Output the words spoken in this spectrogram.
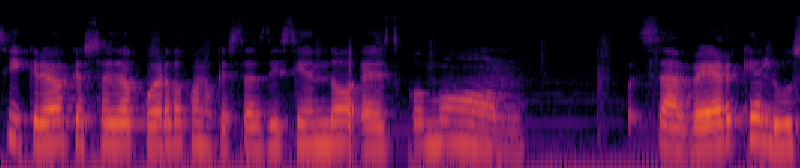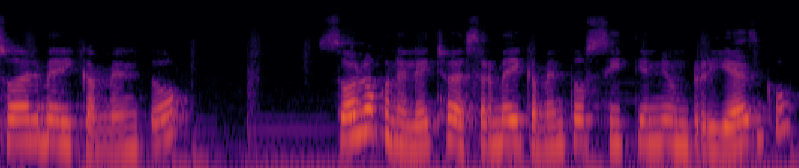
Sí, creo que estoy de acuerdo con lo que estás diciendo. Es como saber que el uso del medicamento, solo con el hecho de ser medicamento, sí tiene un riesgo,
